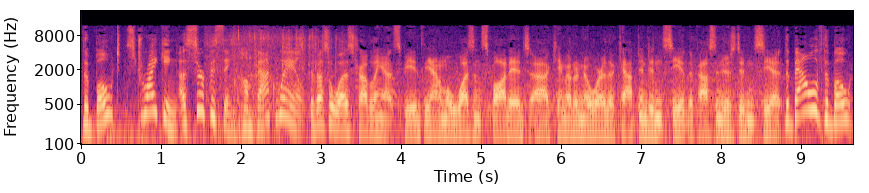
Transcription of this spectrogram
The boat striking a surfacing humpback whale. The vessel was traveling at speed. The animal wasn't spotted, uh, came out of nowhere. The captain didn't see it, the passengers didn't see it. The bow of the boat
